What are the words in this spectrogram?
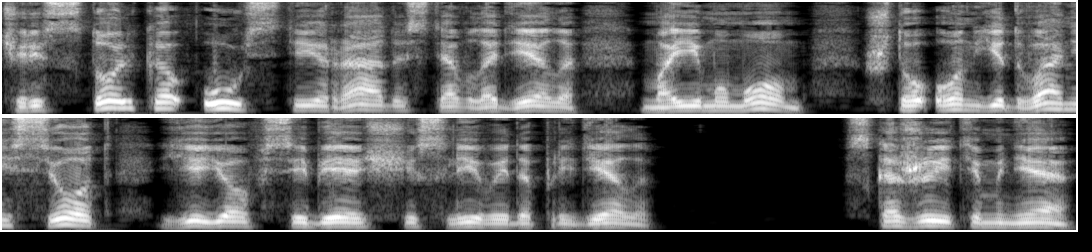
Через столько устий радость овладела моим умом, что он едва несет ее в себе счастливой до предела. Скажите мне,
